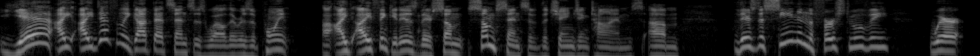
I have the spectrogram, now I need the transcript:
Yeah, I, I definitely got that sense as well. There was a point. Uh, I I think it is. There's some some sense of the changing times. Um, there's the scene in the first movie where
